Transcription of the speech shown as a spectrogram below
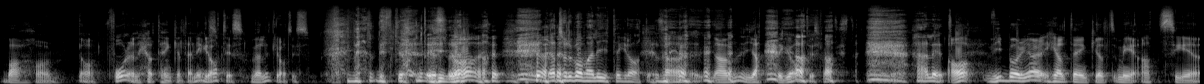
bara ha, ja, få den helt enkelt. Den är gratis, väldigt gratis. väldigt gratis? ja. Jag trodde bara var lite gratis. ja, ja, jättegratis faktiskt. Härligt. Ja, vi börjar helt enkelt med att se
